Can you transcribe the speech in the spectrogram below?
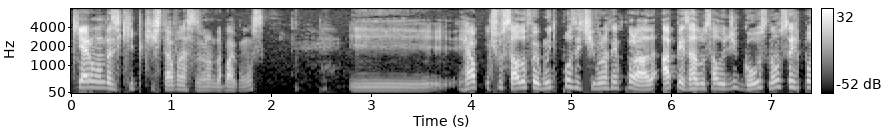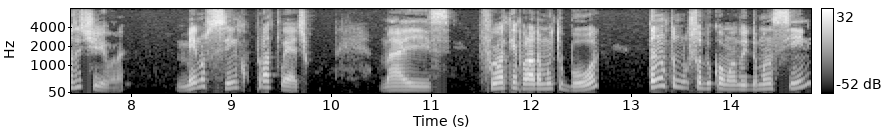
que era uma das equipes que estava nessa zona da bagunça. E realmente o saldo foi muito positivo na temporada, apesar do saldo de gols não ser positivo, né? Menos 5 pro Atlético. Mas foi uma temporada muito boa, tanto sob o comando do Mancini,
